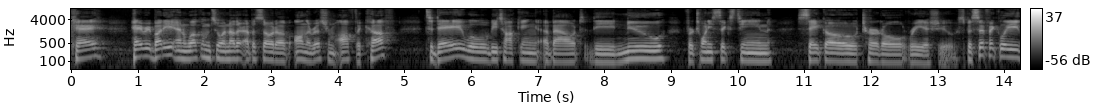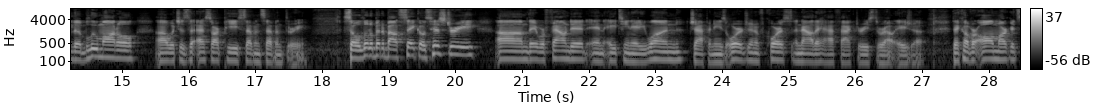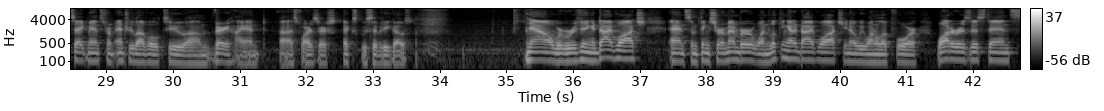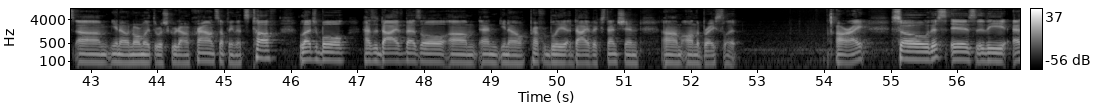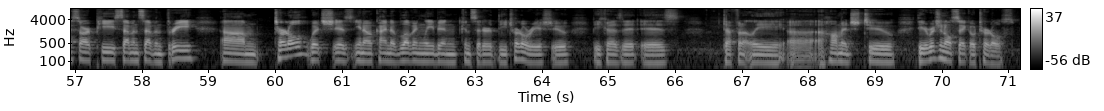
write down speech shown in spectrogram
Okay. Hey, everybody, and welcome to another episode of On the Wrist from Off the Cuff. Today, we'll be talking about the new for 2016 Seiko Turtle reissue, specifically the blue model, uh, which is the SRP 773. So, a little bit about Seiko's history. Um, they were founded in 1881, Japanese origin, of course, and now they have factories throughout Asia. They cover all market segments from entry level to um, very high end uh, as far as their exclusivity goes. Now we're reviewing a dive watch and some things to remember when looking at a dive watch. You know, we want to look for water resistance, um, you know, normally through a screw down crown, something that's tough, legible, has a dive bezel, um, and you know, preferably a dive extension um, on the bracelet. All right, so this is the SRP 773 um, turtle, which is you know kind of lovingly been considered the turtle reissue because it is definitely uh, a homage to the original Seiko turtles.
